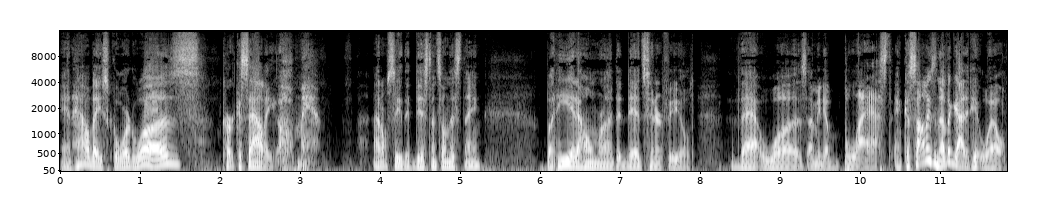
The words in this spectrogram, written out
and how they scored was Curt Casali. Oh man, I don't see the distance on this thing, but he had a home run to dead center field. That was, I mean, a blast. And Casali's another guy that hit well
